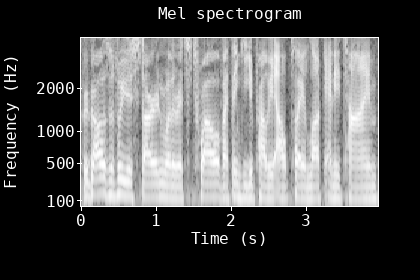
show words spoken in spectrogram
regardless of who you're starting, whether it's 12, I think you could probably outplay Luck anytime.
